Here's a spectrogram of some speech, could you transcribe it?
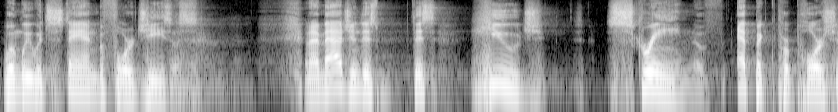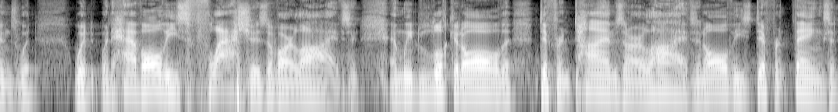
when we would stand before Jesus. And I imagine this, this huge screen of epic proportions would would, would have all these flashes of our lives. And, and we'd look at all the different times in our lives and all these different things. And,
